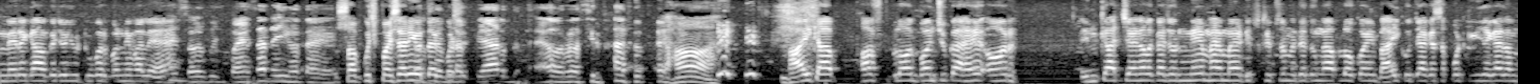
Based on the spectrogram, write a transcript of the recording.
मेरे गाँव के जो यूट्यूबर बनने वाले हैं। सब कुछ पैसा नहीं होता है। सब कुछ पैसा नहीं होता है बड़ा प्यार और आशीर्वाद होता है। हाँ। भाई का फ़र्स्ट ब्लॉग बन चुका है और इनका चैनल का जो नेम है मैं डिस्क्रिप्शन में दे दूँगा आप लोग को। इन भाई को जाकर सपोर्ट कीजिएगा एकदम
